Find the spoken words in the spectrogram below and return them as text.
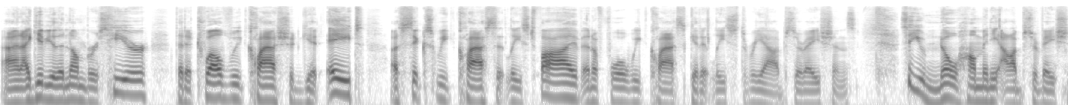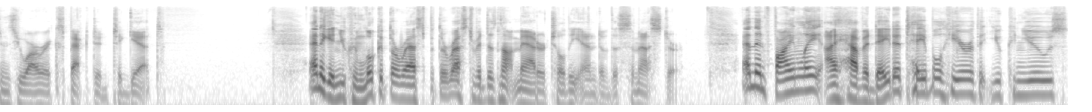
And I give you the numbers here that a 12 week class should get eight, a six week class at least five, and a four week class get at least three observations. So you know how many observations you are expected to get. And again, you can look at the rest, but the rest of it does not matter till the end of the semester. And then finally, I have a data table here that you can use.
